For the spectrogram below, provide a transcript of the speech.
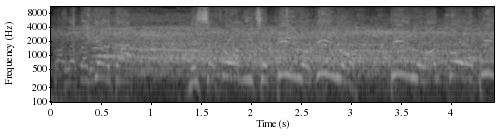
Palla tagliata, messa fuori, c'è Pirlo, Pirlo, Pirlo, ancora Pirlo.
